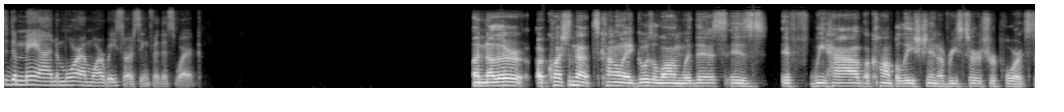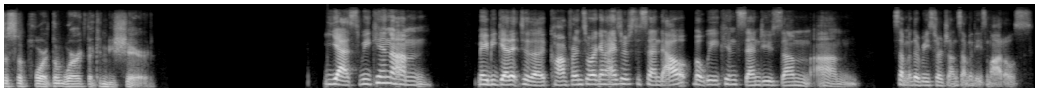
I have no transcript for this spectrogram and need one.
to demand more and more resourcing for this work. Another a question that's kind of like goes along with this is if we have a compilation of research reports to support the work that can be shared. Yes we can um maybe get it to the conference organizers to send out but we can send you some um some of the research on some of these models.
